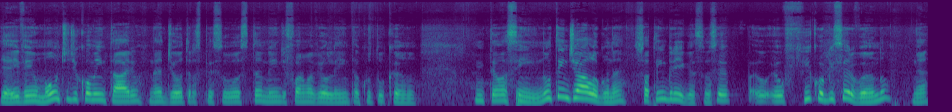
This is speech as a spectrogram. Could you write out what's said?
e aí vem um monte de comentário né, de outras pessoas também de forma violenta, cutucando. Então, assim, não tem diálogo, né? Só tem brigas. Você, eu, eu, fico observando, né?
